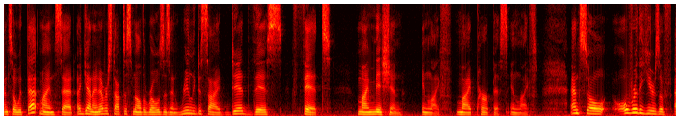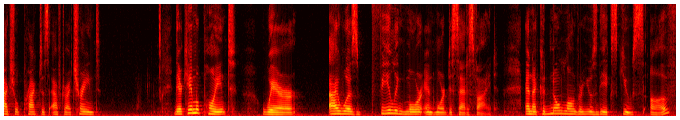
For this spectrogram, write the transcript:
And so, with that mindset, again, I never stopped to smell the roses and really decide did this fit my mission in life, my purpose in life? And so, over the years of actual practice after I trained, there came a point where I was feeling more and more dissatisfied. And I could no longer use the excuse of,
